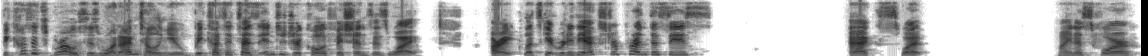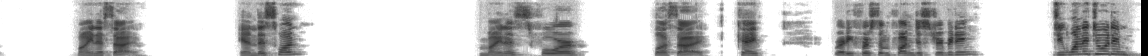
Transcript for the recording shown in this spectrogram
because it's gross is what I'm telling you. Because it says integer coefficients is why. All right, let's get rid of the extra parentheses. x, what? Minus 4 minus i. And this one, minus 4 plus i. Okay, ready for some fun distributing? Do you want to do it in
